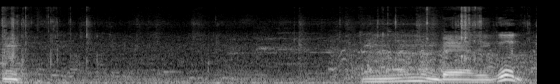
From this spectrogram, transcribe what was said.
Mm. Mm, very good.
